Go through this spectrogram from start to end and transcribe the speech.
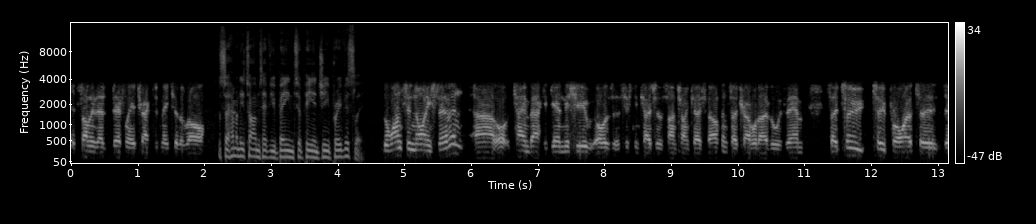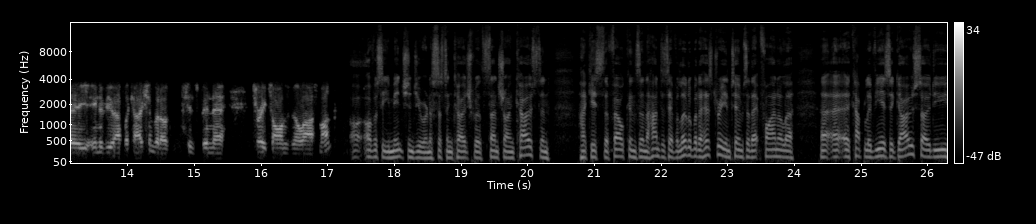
it's something that definitely attracted me to the role. So how many times have you been to PNG previously? The once in '97, uh, came back again this year. I was assistant coach of the Sunshine Coast Falcons, so I travelled over with them. So two two prior to the interview application, but I've since been there three times in the last month obviously you mentioned you were an assistant coach with Sunshine Coast, and I guess the Falcons and the Hunters have a little bit of history in terms of that final a, a, a couple of years ago. So do you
